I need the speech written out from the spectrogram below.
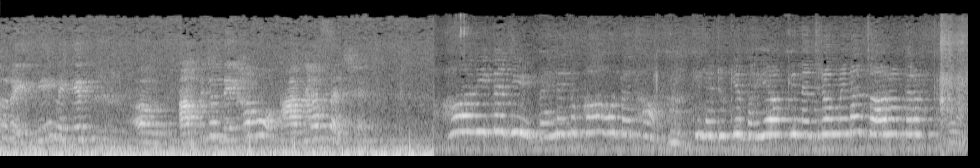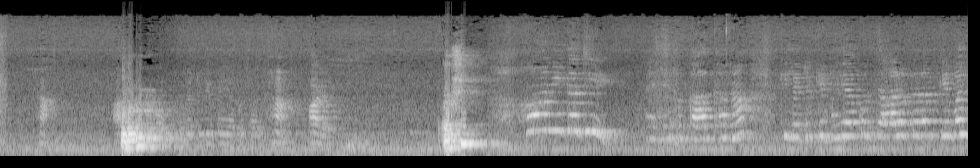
तो रही थी लेकिन आपने जो देखा वो आधा सच है। हाँ अनीता जी पहले तो कहा होता था कि लड्डू के भैया की नज़रों में ना चारों तरफ़ हाँ के भैया को चारों- हाँ और एक्शन हाँ अनीता जी पहले तो कहा था ना कि लड्डू के भैया को चारों तरफ़ केवल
